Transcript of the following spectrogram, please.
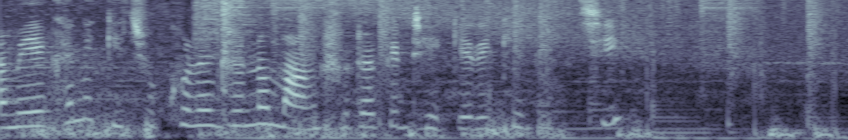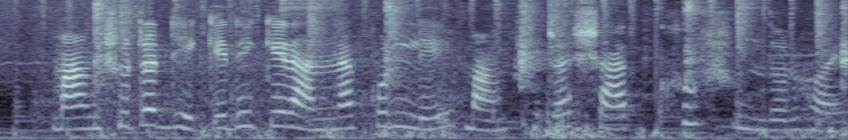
আমি এখানে কিছুক্ষণের জন্য মাংসটাকে ঢেকে রেখে দিচ্ছি। মাংসটা ঢেকে ঢেকে রান্না করলে মাংসটার স্বাদ খুব সুন্দর হয়।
